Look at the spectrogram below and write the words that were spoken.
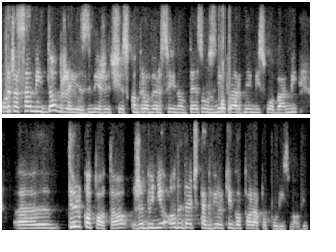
Może czasami dobrze jest zmierzyć się z kontrowersyjną tezą, z niepopularnymi słowami, yy, tylko po to, żeby nie oddać tak wielkiego pola populizmowi.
